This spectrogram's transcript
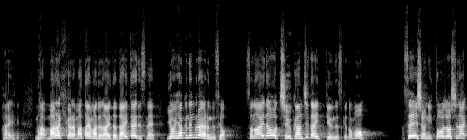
はい。まあマラキからマタイまでの間大体ですね400年ぐらいあるんですよ。その間を中間時代っていうんですけども聖書に登場しない。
